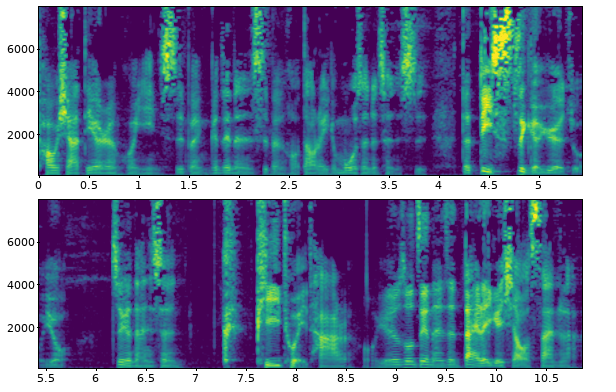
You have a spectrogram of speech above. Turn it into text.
抛下第二任婚姻私奔，跟这个男人私奔后，到了一个陌生的城市的第四个月左右，这个男生。劈腿他了哦，有人说这个男生带了一个小三啦，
